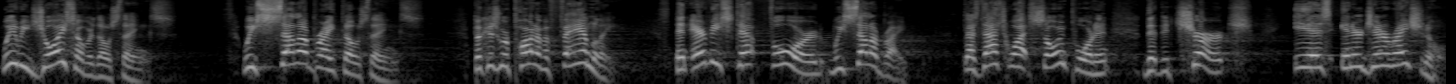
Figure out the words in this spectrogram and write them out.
we rejoice over those things. We celebrate those things because we're part of a family. And every step forward, we celebrate. Because that's why it's so important that the church is intergenerational.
